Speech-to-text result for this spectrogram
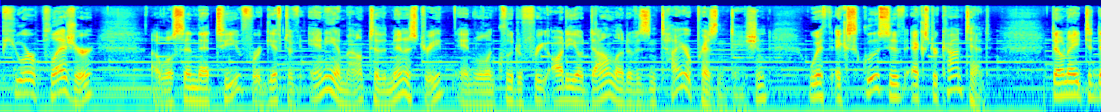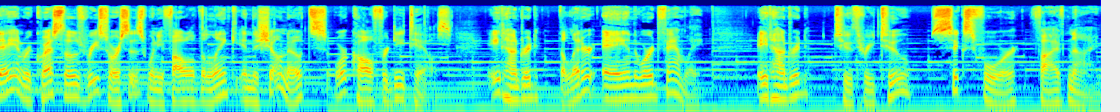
Pure Pleasure. Uh, we'll send that to you for a gift of any amount to the ministry, and we'll include a free audio download of his entire presentation with exclusive extra content. Donate today and request those resources when you follow the link in the show notes or call for details. 800, the letter A in the word family. 800 232 6459.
